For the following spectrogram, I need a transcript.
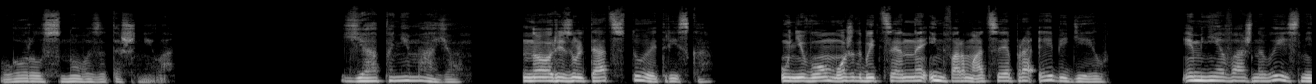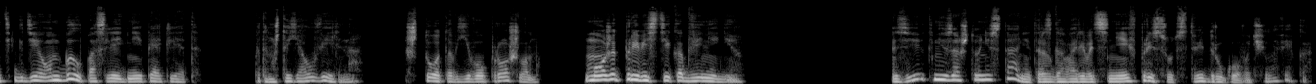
Лорел снова затошнила. «Я понимаю, но результат стоит риска. У него может быть ценная информация про Эбигейл, и мне важно выяснить, где он был последние пять лет, потому что я уверена, что-то в его прошлом может привести к обвинению. Зик ни за что не станет разговаривать с ней в присутствии другого человека.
